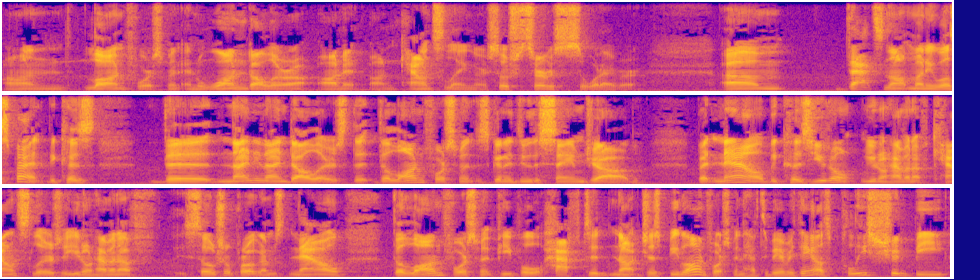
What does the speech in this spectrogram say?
on law enforcement and $1 on it on counseling or social services or whatever, um, that's not money well spent because the $99 the, the law enforcement is going to do the same job. But now because you don't you don't have enough counselors or you don't have enough social programs now the law enforcement people have to not just be law enforcement they have to be everything else. Police should be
